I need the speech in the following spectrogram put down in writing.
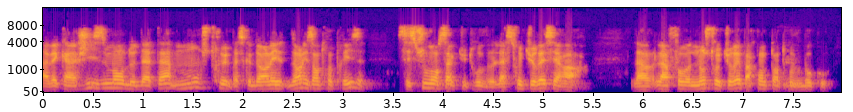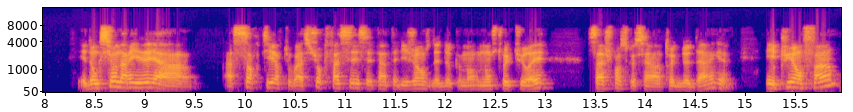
avec un gisement de data monstrueux. Parce que dans les, dans les entreprises, c'est souvent ça que tu trouves. La structurée, c'est rare. L'info non structurée, par contre, tu en trouves beaucoup. Et donc, si on arrivait à, sortir, tu vois, à surfacer cette intelligence des documents non structurés, ça, je pense que c'est un truc de dingue. Et puis enfin,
